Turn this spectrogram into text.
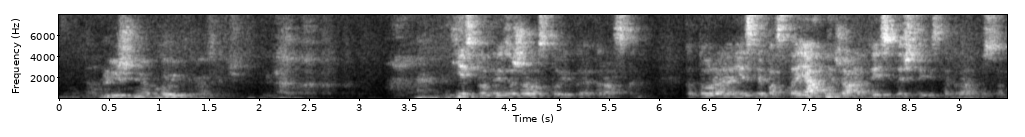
Ну, да. Лишняя обгорит краска. что-то. Есть, продается жаростойкая краска, которая, если постоянный жар, от 200 до 400 градусов.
